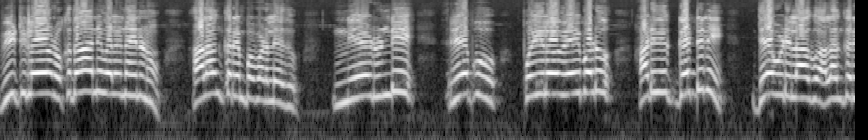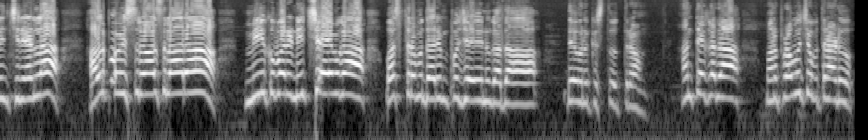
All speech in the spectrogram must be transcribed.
వీటిలో ఒకదాని వలనైనను అలంకరింపబడలేదు. నేడుండి రేపు పొయ్యిలో వేయబడు అడవి గడ్డిని దేవుడిలాగు అలంకరించిన అల్ప విశ్వాసులారా మీకు మరి నిశ్చయముగా వస్త్రము ధరింపజేయును కదా దేవునికి స్తోత్రం. అంతే కదా మన ప్రభు చెబుతున్నాడు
